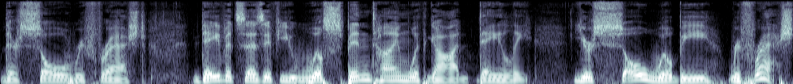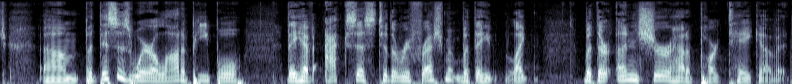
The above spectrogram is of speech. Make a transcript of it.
their soul refreshed? David says, If you will spend time with God daily, your soul will be refreshed. Um, but this is where a lot of people they have access to the refreshment, but they like but they're unsure how to partake of it.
